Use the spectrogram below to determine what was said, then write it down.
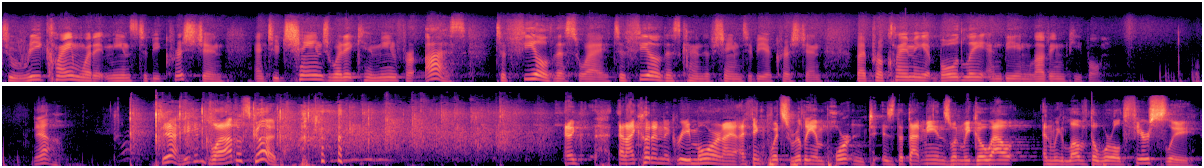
to reclaim what it means to be Christian, and to change what it can mean for us to feel this way, to feel this kind of shame to be a Christian, by proclaiming it boldly and being loving people. Yeah. Yeah, he can clap. It's good. and, and I couldn't agree more. And I, I think what's really important is that that means when we go out and we love the world fiercely,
